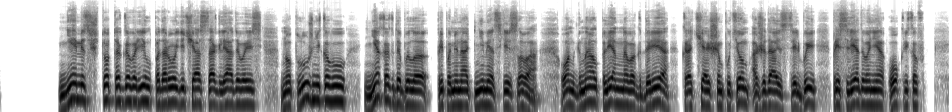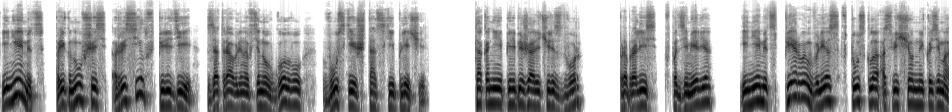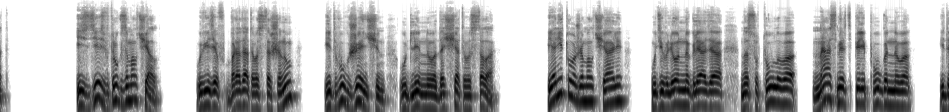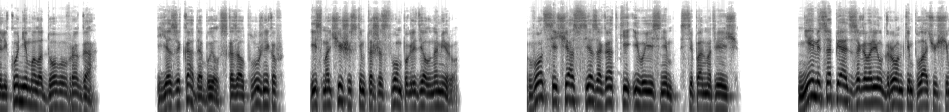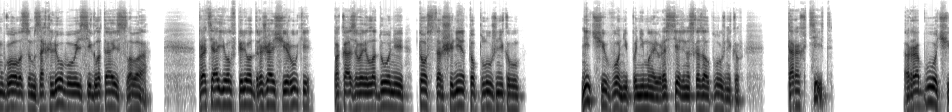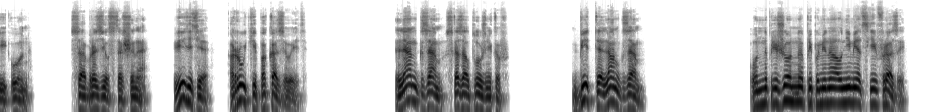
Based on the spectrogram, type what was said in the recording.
Немец что-то говорил по дороге, часто оглядываясь, но Плужникову некогда было припоминать немецкие слова. Он гнал пленного к дыре кратчайшим путем, ожидая стрельбы, преследования, окриков. И немец, пригнувшись, рысил впереди, затравленно втянув голову в узкие штатские плечи. Так они перебежали через двор, пробрались в подземелье, и немец первым влез в тускло освещенный каземат. И здесь вдруг замолчал, увидев бородатого старшину и двух женщин у длинного дощатого стола. И они тоже молчали, удивленно глядя на сутулого, насмерть перепуганного и далеко не молодого врага. «Языка добыл», — сказал Плужников, и с мальчишеским торжеством поглядел на миру. «Вот сейчас все загадки и выясним, Степан Матвеевич». Немец опять заговорил громким плачущим голосом, захлебываясь и глотая слова. Протягивал вперед дрожащие руки, показывая ладони то старшине, то Плужникову. «Ничего не понимаю», — растерянно сказал Плужников. «Тарахтит». «Рабочий он», — сообразил старшина. «Видите, руки показывает». «Лянгзам», — сказал Плужников. «Битте лангзам». Он напряженно припоминал немецкие фразы,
